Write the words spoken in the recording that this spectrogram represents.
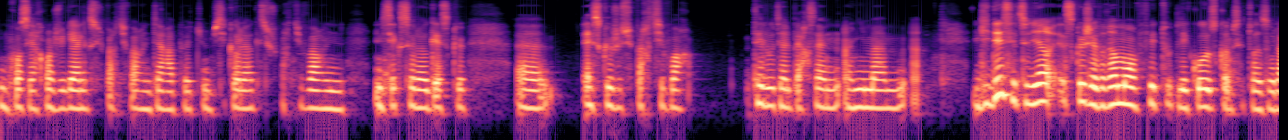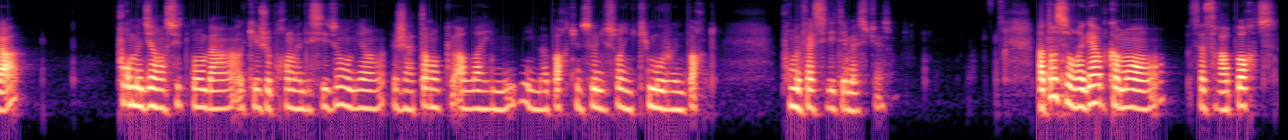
une conseillère conjugale? Est-ce que je suis partie voir une thérapeute, une psychologue? Est-ce que je suis partie voir une, sexologue? Est-ce que euh, est-ce que je suis partie voir telle ou telle personne, un imam L'idée, c'est de se dire, est-ce que j'ai vraiment fait toutes les causes comme cet oiseau-là Pour me dire ensuite, bon ben, ok, je prends ma décision, ou bien j'attends que Allah m'apporte une solution et qu'il m'ouvre une porte pour me faciliter ma situation. Maintenant, si on regarde comment ça se rapporte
